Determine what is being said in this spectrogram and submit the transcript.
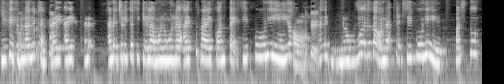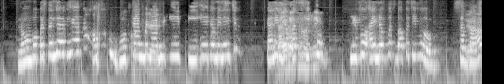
Kifi sebenarnya kan, I, I, I, nak- cerita sikit lah mula-mula I try contact Sifu ni tau. Okey. I nervous tau nak text Sifu ni. Lepas tu nombor personal dia tau. Bukan Okey. melalui PA ke manager. Sekali dia dapat Sifu. Sifu, I nervous sebab apa Sifu? Sebab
